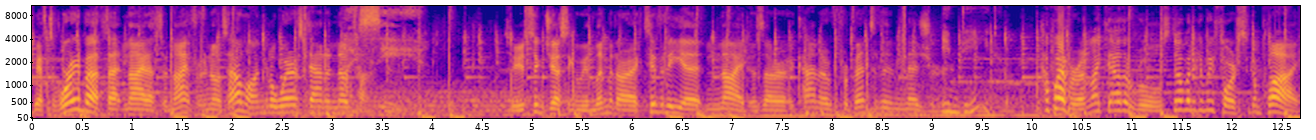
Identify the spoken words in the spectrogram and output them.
We have to worry about that night after night for who knows how long. It'll wear us down in no I time. see. So you're suggesting we limit our activity at night as our kind of preventative measure. Indeed. However, unlike the other rules, nobody can be forced to comply.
